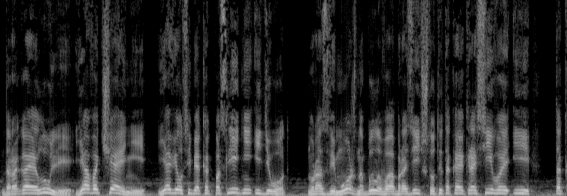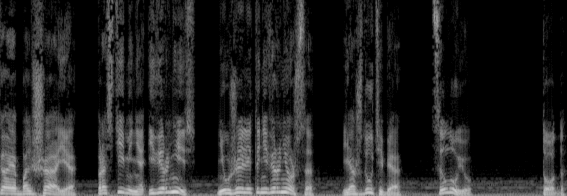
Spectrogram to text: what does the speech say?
Дорогая Лули, я в отчаянии, я вел себя как последний идиот, но разве можно было вообразить, что ты такая красивая и такая большая? Прости меня и вернись. Неужели ты не вернешься? Я жду тебя. Целую. Тод.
